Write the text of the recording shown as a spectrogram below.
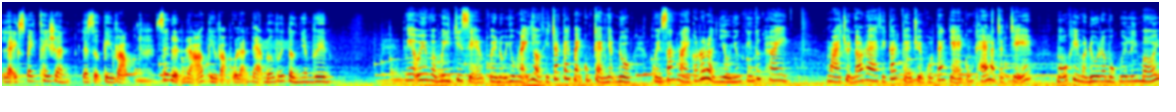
là expectation, là sự kỳ vọng. Xác định rõ kỳ vọng của lãnh đạo đối với từng nhân viên. Nghe Uyên và My chia sẻ về nội dung nãy giờ thì chắc các bạn cũng cảm nhận được. Quyển sách này có rất là nhiều những kiến thức hay. Ngoài chuyện đó ra thì cách kể chuyện của tác giả cũng khá là chặt chẽ. Mỗi khi mà đưa ra một nguyên lý mới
